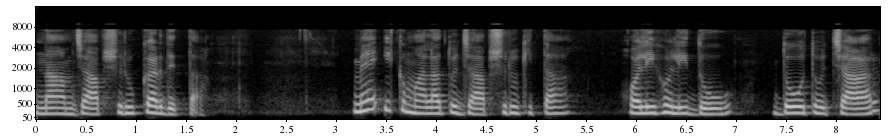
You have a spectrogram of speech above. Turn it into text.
ਨਾਮ ਜਾਪ ਸ਼ੁਰੂ ਕਰ ਦਿੱਤਾ। ਮੈਂ ਇੱਕ ਮਾਲਾ ਤੋਂ ਜਾਪ ਸ਼ੁਰੂ ਕੀਤਾ ਹੌਲੀ ਹੌਲੀ 2 2 ਤੋਂ 4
